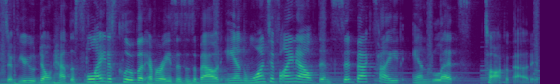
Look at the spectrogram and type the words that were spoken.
So if you don't have the slightest clue of what Ever Oasis is about and want to find out, then sit back tight and let's talk about it.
